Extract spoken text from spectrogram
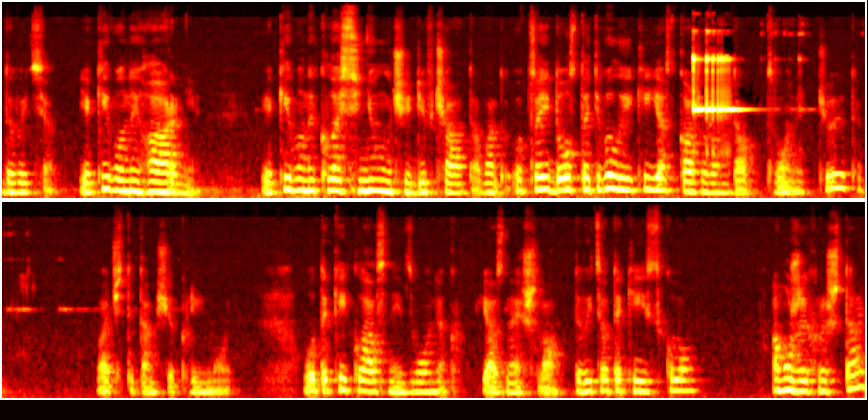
Дивіться, які вони гарні, які вони класнючі, дівчата. Оцей достать великий, я скажу вам так, дзвоник. Чуєте? Бачите, там ще клеймо. Ось такий класний дзвоник я знайшла. Дивіться, отакий скло. А може і хришталь?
